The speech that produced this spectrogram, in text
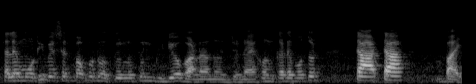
তাহলে মোটিভেশন পাবো নতুন নতুন ভিডিও বানানোর জন্য। এখনকার মতন টাটা বাই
